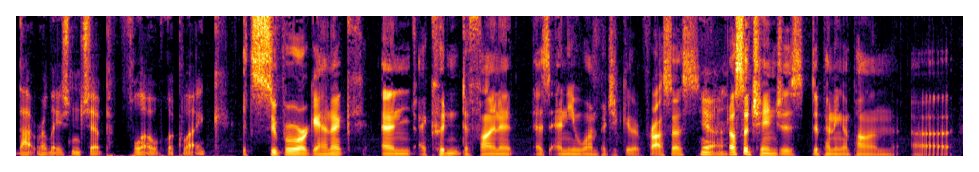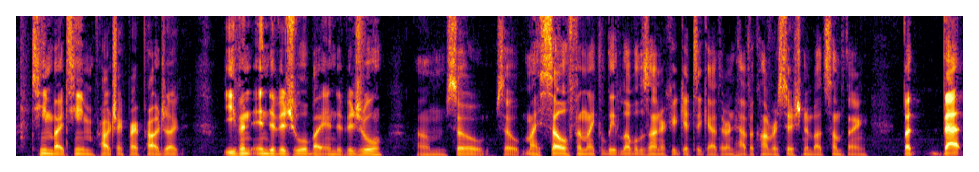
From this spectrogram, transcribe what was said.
that relationship flow look like? It's super organic, and I couldn't define it as any one particular process. Yeah. It also changes depending upon uh, team by team, project by project, even individual by individual. Um, so, so myself and like the lead level designer could get together and have a conversation about something, but that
